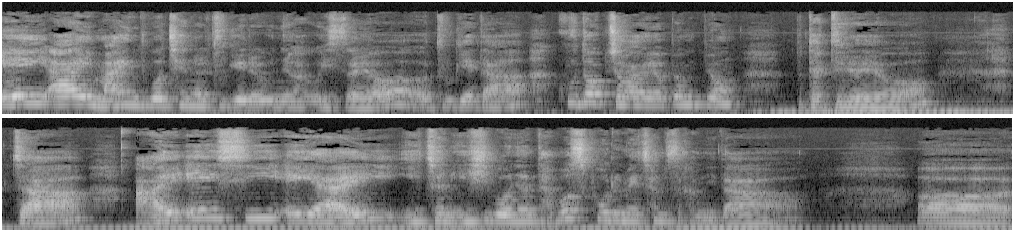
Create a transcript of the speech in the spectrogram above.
AI 마인드보 채널 두 개를 운영하고 있어요. 두 개 다 구독 좋아요 뿅뿅 부탁드려요. 자 IACAI 2025년 다보스 포럼에 참석합니다. 어,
